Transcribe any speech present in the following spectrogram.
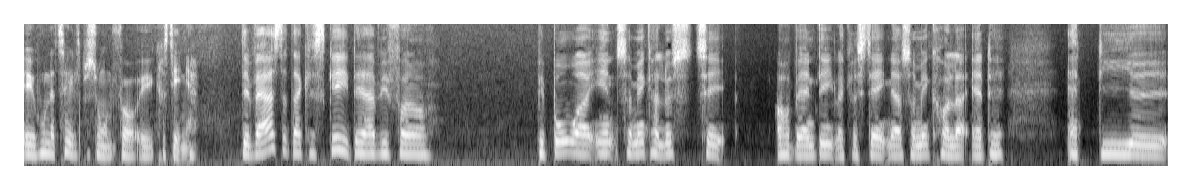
Øh, hun er talsperson for øh, Christiania. Det værste, der kan ske, det er, at vi får beboere ind, som ikke har lyst til at være en del af Christiania, som ikke holder af det, at de øh,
